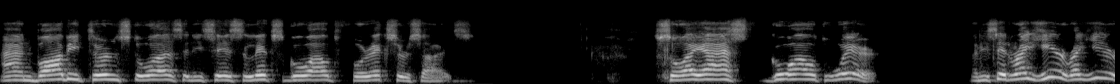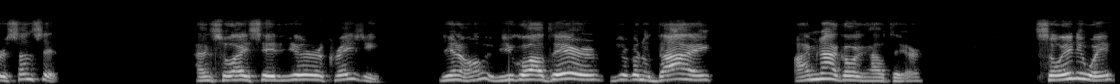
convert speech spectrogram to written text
And Bobby turns to us and he says, Let's go out for exercise. So I asked, Go out where? And he said, Right here, right here, sunset. And so I said, You're crazy. You know, if you go out there, you're going to die. I'm not going out there. So anyway,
